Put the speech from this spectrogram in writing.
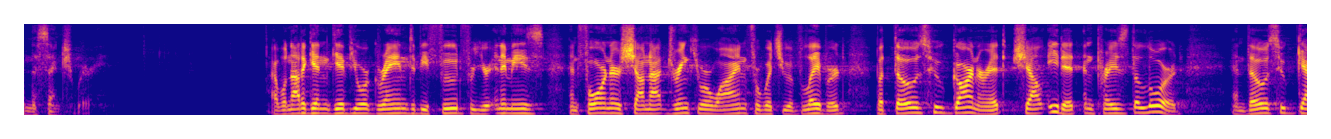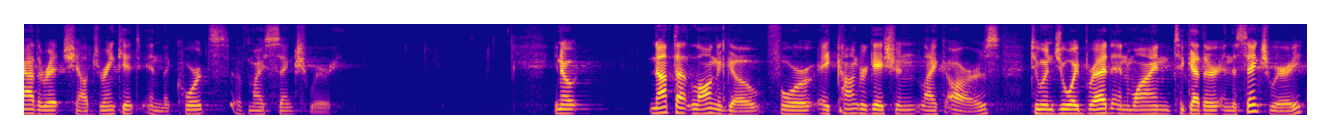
in the sanctuary. I will not again give your grain to be food for your enemies, and foreigners shall not drink your wine for which you have labored, but those who garner it shall eat it and praise the Lord, and those who gather it shall drink it in the courts of my sanctuary. You know, not that long ago, for a congregation like ours to enjoy bread and wine together in the sanctuary,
